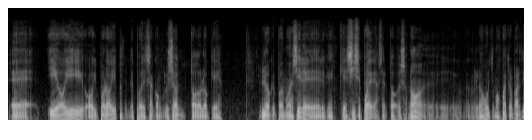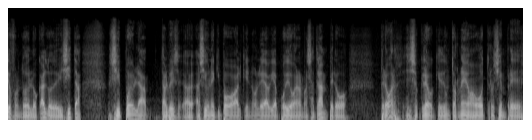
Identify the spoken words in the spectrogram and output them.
Eh, y hoy, hoy por hoy, pues, después de esa conclusión, todo lo que lo que podemos decir es que, sí se puede hacer todo eso, ¿no? Eh, los últimos cuatro partidos fueron dos de local, dos de visita. Sí, Puebla tal vez ha, sido un equipo al que no le había podido ganar más atrás, pero pero bueno, eso creo que de un torneo a otro siempre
